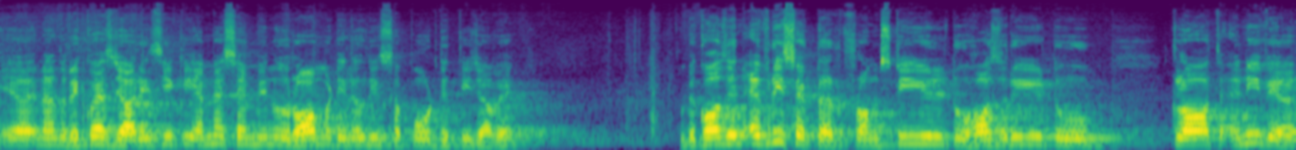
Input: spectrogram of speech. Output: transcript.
ਇਹ ਇਹਨਾਂ ਦੀ ਰਿਕੁਐਸਟ ਜਾ ਰਹੀ ਸੀ ਕਿ ਐਮਐਸਐਮਈ ਨੂੰ ਰॉ ਮਟੀਰੀਅਲ ਦੀ ਸਪੋਰਟ ਦਿੱਤੀ ਜਾਵੇ because in every sector from steel to hosiery to cloth anywhere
